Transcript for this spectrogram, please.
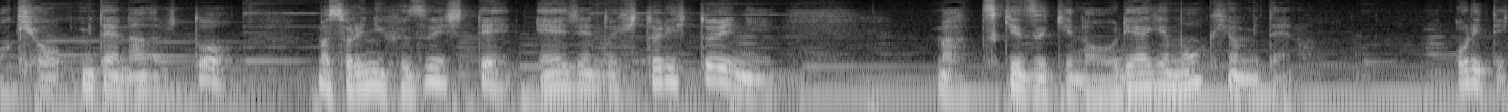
目標みたいになると、まあ、それに付随してエージェント一人一人に、まあ、月々の売上目標みたいの降りて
